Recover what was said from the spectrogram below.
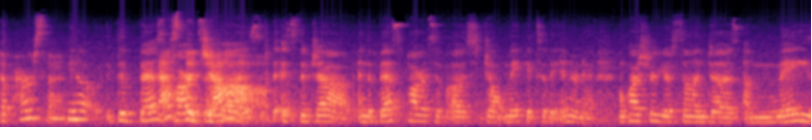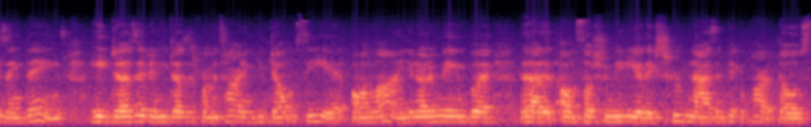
the person You know, the best That's the job. of us, it's the job, and the best parts of us don't make it to the internet. I'm quite sure your son does amazing things. He does it, and he does it from his heart, and you don't see it online. You know what I mean? But uh, on social media, they scrutinize and pick apart those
